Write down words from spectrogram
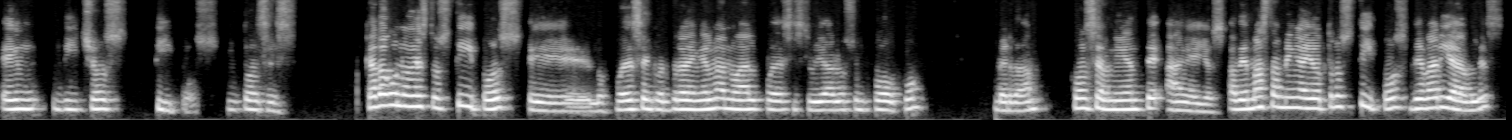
en dichos tipos. Entonces, cada uno de estos tipos eh, los puedes encontrar en el manual, puedes estudiarlos un poco, ¿verdad? Concerniente a ellos. Además, también hay otros tipos de variables,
